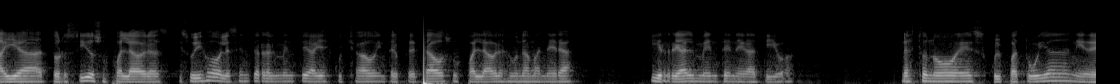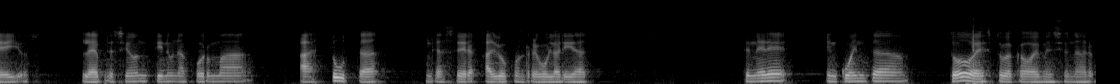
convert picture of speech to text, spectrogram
haya torcido sus palabras y su hijo adolescente realmente haya escuchado e interpretado sus palabras de una manera irrealmente negativa. Esto no es culpa tuya ni de ellos. La depresión tiene una forma astuta de hacer algo con regularidad. Tener en cuenta todo esto que acabo de mencionar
